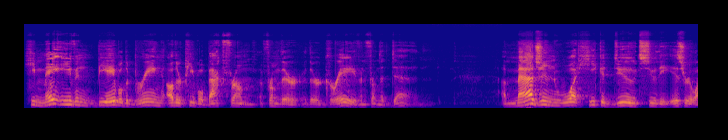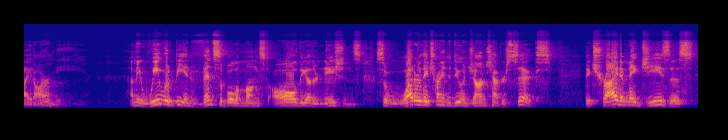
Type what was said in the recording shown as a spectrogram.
He may even be able to bring other people back from, from their, their grave and from the dead. Imagine what he could do to the Israelite army. I mean, we would be invincible amongst all the other nations. So, what are they trying to do in John chapter 6? They try to make Jesus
